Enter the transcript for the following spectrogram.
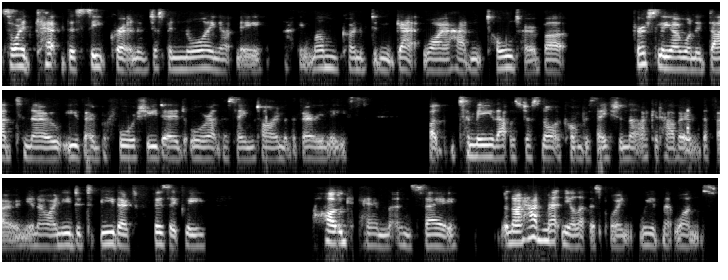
So I'd kept this secret and had just been gnawing at me. I think mum kind of didn't get why I hadn't told her, but firstly, I wanted dad to know either before she did or at the same time at the very least but to me that was just not a conversation that i could have over the phone you know? I needed to be there to physically hug him and say and i had met neil at this point we had met once.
